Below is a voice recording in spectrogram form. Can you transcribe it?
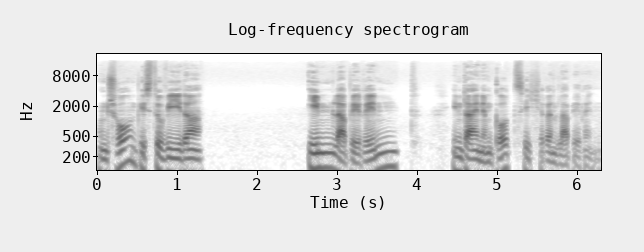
Und schon bist du wieder im Labyrinth, in deinem gottsicheren Labyrinth.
